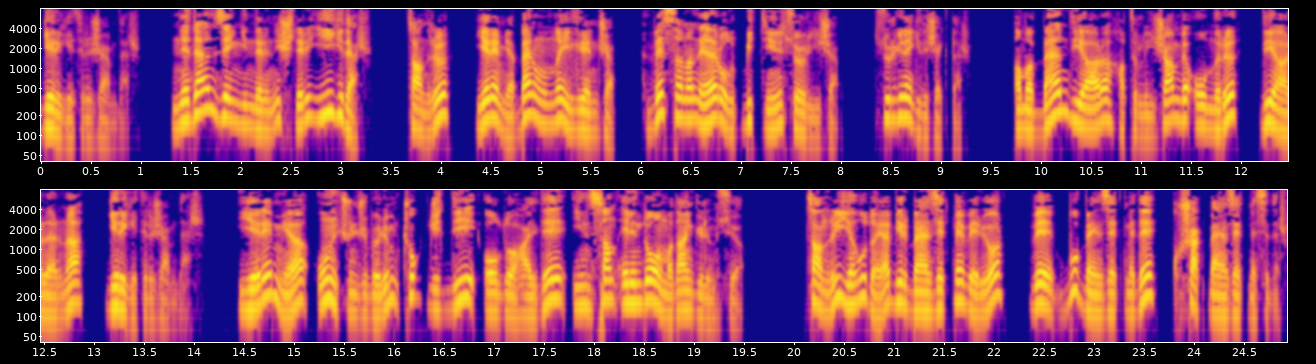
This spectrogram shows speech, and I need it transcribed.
geri getireceğim der. Neden zenginlerin işleri iyi gider? Tanrı, Yeremye ben onunla ilgileneceğim ve sana neler olup bittiğini söyleyeceğim. Sürgüne gidecekler. Ama ben diyarı hatırlayacağım ve onları diyarlarına geri getireceğim der. Yeremya 13. bölüm çok ciddi olduğu halde insan elinde olmadan gülümsüyor. Tanrı Yahuda'ya bir benzetme veriyor ve bu benzetmede kuşak benzetmesidir.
